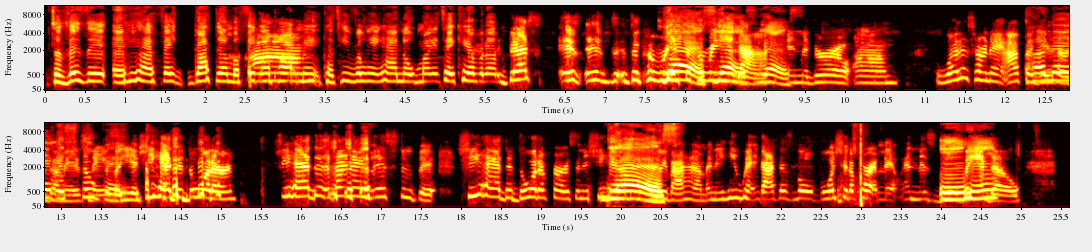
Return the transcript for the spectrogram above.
to visit, and he had fake got them a fake Um, apartment because he really ain't had no money to take care of them. That's is is the Korean, Yes, the Korean yes, guy yes. and the girl. Um, what is her name? I Her forget her, name is dumbass name. But yeah, she had the daughter. She had the her name is stupid. She had the daughter first, and then she had Yes. boy by him, and then he went and got this little bullshit apartment in this Mhm. bando.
